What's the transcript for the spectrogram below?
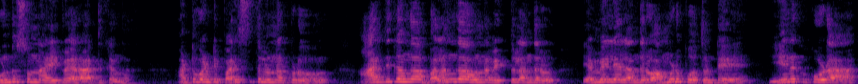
గుండు సున్నా అయిపోయారు ఆర్థికంగా. అటువంటి పరిస్థితులు ఉన్నప్పుడు ఆర్థికంగా బలంగా ఉన్న వ్యక్తులందరూ ఎమ్మెల్యేలు అందరూ అమ్ముడుపోతుంటే ఈయనకు కూడా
